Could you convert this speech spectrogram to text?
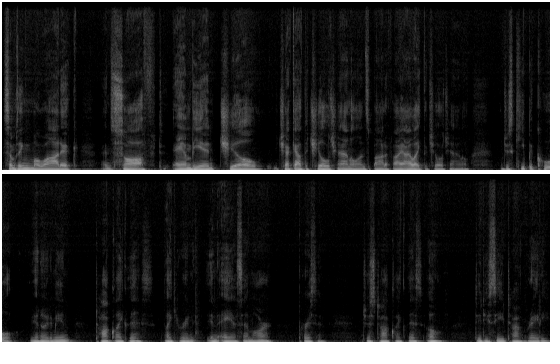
something melodic and soft, ambient, chill. Check out the Chill channel on Spotify. I like the Chill channel. Just keep it cool. You know what I mean? Talk like this, like you're an, an ASMR person. Just talk like this. Oh, did you see Tom Brady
